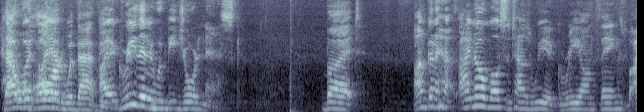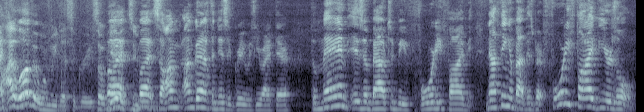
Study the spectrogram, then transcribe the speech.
How would- hard I- would that be? I agree that it would be Jordan esque, but I'm gonna have. I know most of the times we agree on things, but I, I love it when we disagree. So give it but to but me. so I'm I'm gonna have to disagree with you right there. The man is about to be 45. Now think about this, but 45 years old.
